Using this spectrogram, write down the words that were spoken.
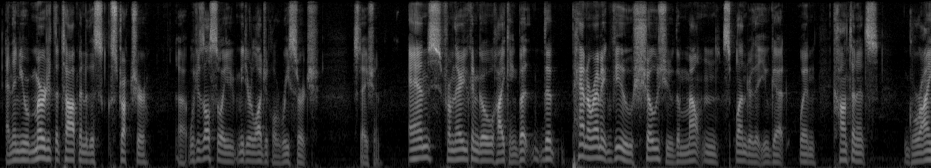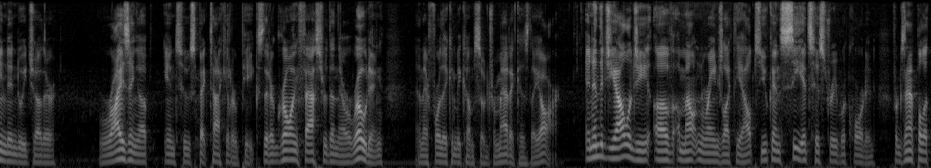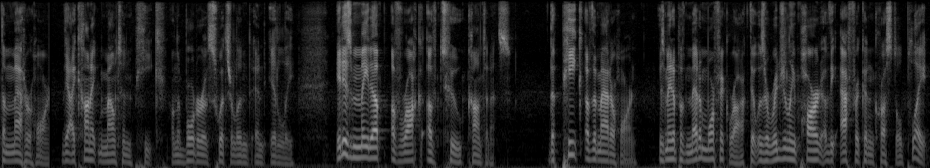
And then you emerge at the top into this structure, uh, which is also a meteorological research station. And from there you can go hiking. But the panoramic view shows you the mountain splendor that you get when continents grind into each other, rising up into spectacular peaks that are growing faster than they're eroding, and therefore they can become so dramatic as they are. And in the geology of a mountain range like the Alps, you can see its history recorded. For example, at the Matterhorn, the iconic mountain peak on the border of Switzerland and Italy. It is made up of rock of two continents. The peak of the Matterhorn is made up of metamorphic rock that was originally part of the African crustal plate.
